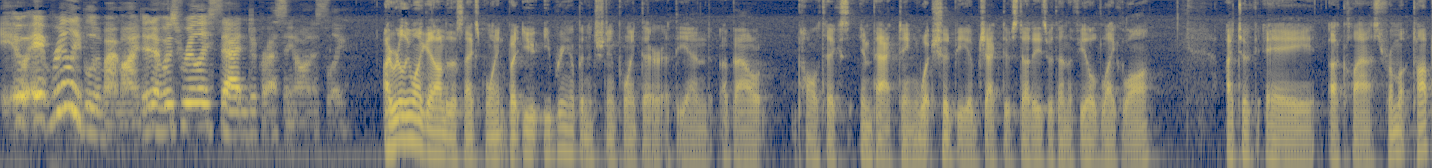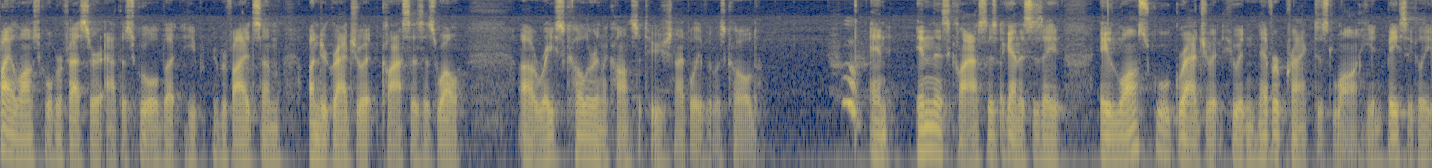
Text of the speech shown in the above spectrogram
It, it really blew my mind, and it was really sad and depressing, honestly. I really want to get onto this next point, but you, you bring up an interesting point there at the end about politics impacting what should be objective studies within the field like law. I took a, a class from taught by a law school professor at the school, but he, he provides some undergraduate classes as well. Uh, Race, Color, and the Constitution, I believe it was called. Whew. And in this class, is, again, this is a, a law school graduate who had never practiced law. He had basically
